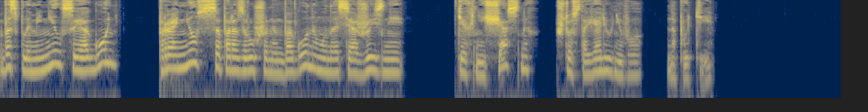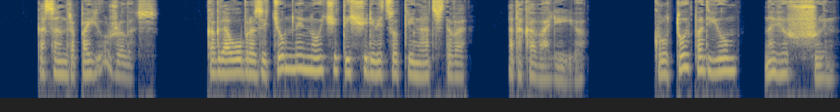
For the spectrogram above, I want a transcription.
воспламенился, и огонь пронесся по разрушенным вагонам, унося жизни тех несчастных, что стояли у него на пути. Кассандра поежилась, когда образы темной ночи 1913-го атаковали ее. Крутой подъем на вершин,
